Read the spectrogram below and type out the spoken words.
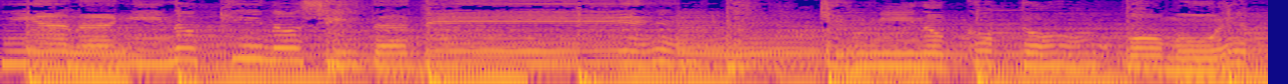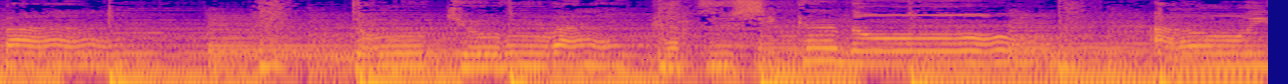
柳の木の下で君のこと思えば東京は葛飾の青い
